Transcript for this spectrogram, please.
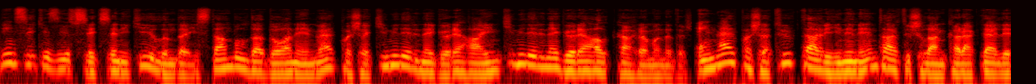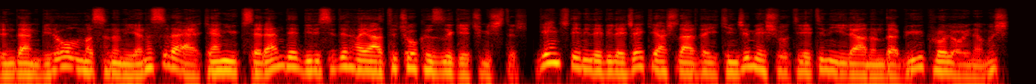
1882 yılında İstanbul'da doğan Enver Paşa kimilerine göre hain kimilerine göre halk kahramanıdır. Enver Paşa Türk tarihinin en tartışılan karakterlerinden biri olmasının yanı sıra erken yükselen de birisidir hayatı çok hızlı geçmiştir. Genç denilebilecek yaşlarda 2. Meşrutiyet'in ilanında büyük rol oynamış,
